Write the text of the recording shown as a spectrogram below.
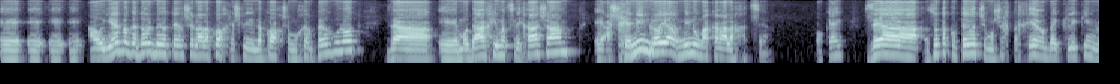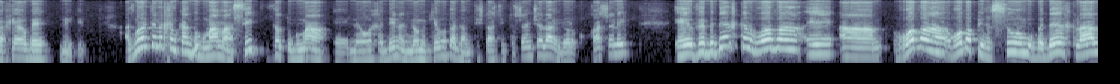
אה, אה, אה, האויב הגדול ביותר של הלקוח, יש לי לקוח שמוכר פרגולות, והמודעה הכי מצליחה שם, השכנים לא יאמינו מה קרה לחצר, אוקיי? ה, זאת הכותרת שמושכת הכי הרבה קליקים והכי הרבה לידים. אז בואו ניתן לכם כאן דוגמה מעשית, זאת דוגמה אה, לעורכת דין, אני לא מכיר אותה, גם טשטשתי את השם שלה, היא לא לקוחה שלי. אה, ובדרך כלל רוב, ה, אה, רוב, ה, רוב הפרסום הוא בדרך כלל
